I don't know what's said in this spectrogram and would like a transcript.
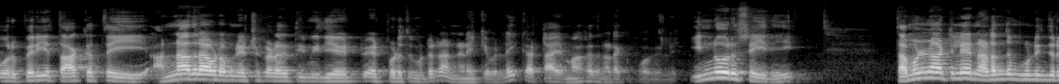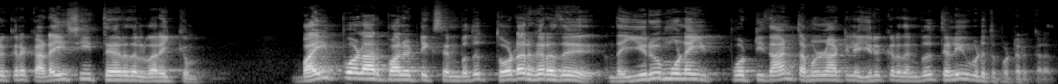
ஒரு பெரிய தாக்கத்தை அண்ணா திராவிட முன்னேற்ற கழகத்தின் மீது ஏற்- ஏற்படுத்தும் என்று நான் நினைக்கவில்லை. கட்டாயமாக அது நடக்கப் போவதில்லை. இன்னொரு செய்தி தமிழ்நாட்டிலே நடந்து முடிந்திருக்கிற கடைசி தேர்தல் வரைக்கும் பைப்போலார் பாலிடிக்ஸ் என்பது தொடர்கிறது. அந்த இருமுனை போட்டி தான் தமிழ்நாட்டில் இருக்கிறது என்பது தெளிவுபடுத்தப்பட்டிருக்கிறது.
